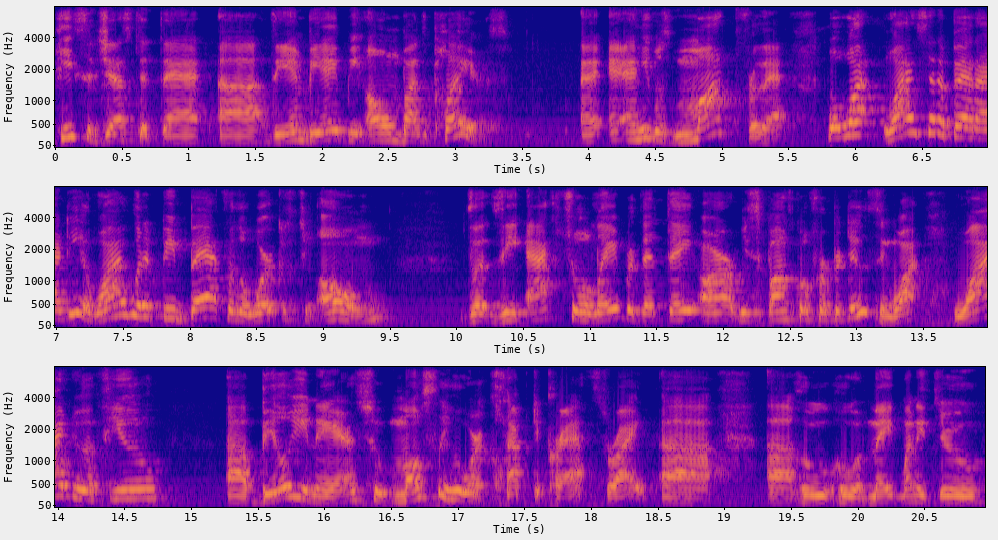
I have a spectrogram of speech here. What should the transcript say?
He suggested that uh, the NBA be owned by the players. And, and he was mocked for that. Well, why, why is that a bad idea? Why would it be bad for the workers to own the, the actual labor that they are responsible for producing? Why, why do a few uh, billionaires who mostly who are kleptocrats, right? Uh, uh, who who have made money through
